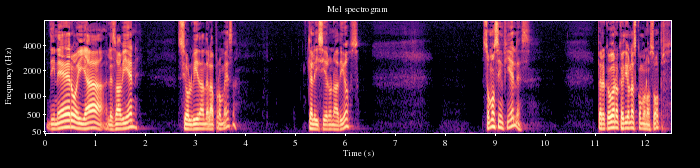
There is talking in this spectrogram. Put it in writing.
dinero y ya les va bien, se olvidan de la promesa que le hicieron a Dios. Somos infieles. Pero qué bueno que Dios no es como nosotros.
